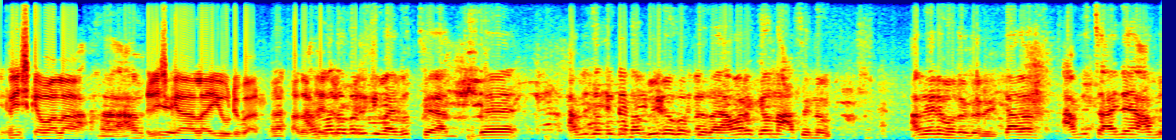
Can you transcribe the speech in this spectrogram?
এক রিস্কাওয়ালা হ্যাঁ, রিস্কাওয়ালা ইউটিউবার আমি মনে করি কি ভাই বুঝছেন? যে আমি যদি কোথাও ভিডিও করতে যাই আমার কেউ না চিনুক। আমি এটা মনে করি। কারণ আমি চাই না আমি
